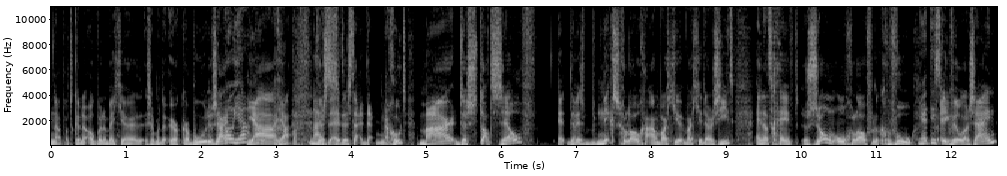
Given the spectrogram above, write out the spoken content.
Nou, dat kunnen ook wel een beetje eh, zeg maar, de Urkaboeren zijn. Oh ja? Ja, Oh, ja. Nice. Dus, dus maar goed. Maar de stad zelf. Eh, Er is niks gelogen aan wat je, wat je daar ziet. En dat geeft zo'n ongelooflijk gevoel. Ja, het is- Ik wil er zijn.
